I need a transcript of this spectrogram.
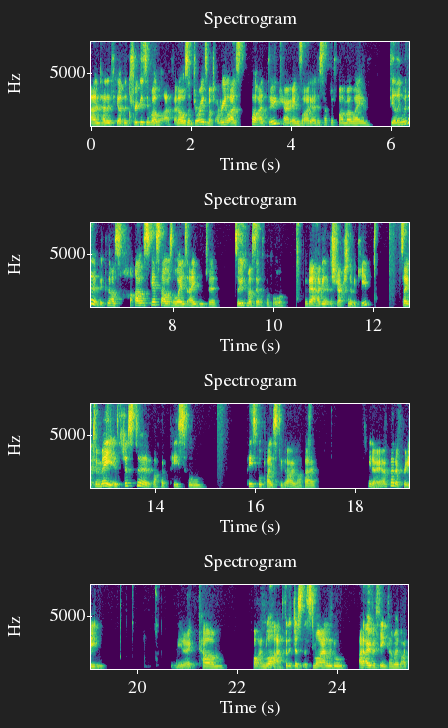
and had a few other triggers in my life, and I wasn't drawing as much, I realized oh I do carry anxiety. I just have to find my way of dealing with it because I was I was guess I was always able to soothe myself before without having that distraction of a kid. So to me, it's just a like a peaceful, peaceful place to go. Like I, you know, I've got a pretty, you know, calm, fine life, but it just it's my little. I overthink. I'm a like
